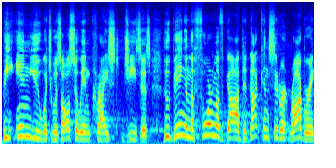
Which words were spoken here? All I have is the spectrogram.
be in you, which was also in Christ Jesus, who being in the form of God did not consider it robbery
